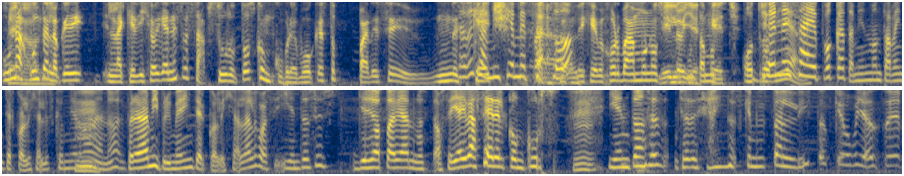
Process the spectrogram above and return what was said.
Una no, junta En, lo que, en la que dije, oigan, esto es absurdo, todos con cubrebocas, esto parece un ¿Sabes sketch. a mí qué me pasó? Le dije, mejor vámonos Lilo y y nos juntamos sketch. otro Yo en día". esa época también montaba intercolegiales con mi hermana, Mm. ¿no? Pero era mi primer intercolegial, algo así. Y entonces yo, yo todavía no, est- o sea, ya iba a hacer el concurso. Mm. Y entonces yo decía, ay, no, es que no están listas, ¿qué voy a hacer?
